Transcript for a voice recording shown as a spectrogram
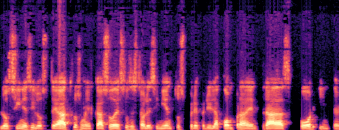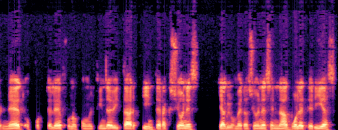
Los cines y los teatros, en el caso de estos establecimientos, preferir la compra de entradas por internet o por teléfono con el fin de evitar interacciones y aglomeraciones en las boleterías.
